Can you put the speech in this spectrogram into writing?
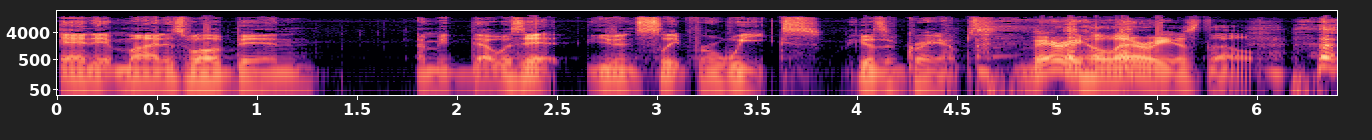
And it might as well have been, I mean, that was it. You didn't sleep for weeks because of Gramps. Very hilarious, though.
